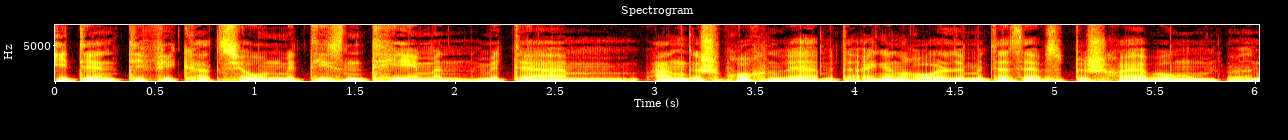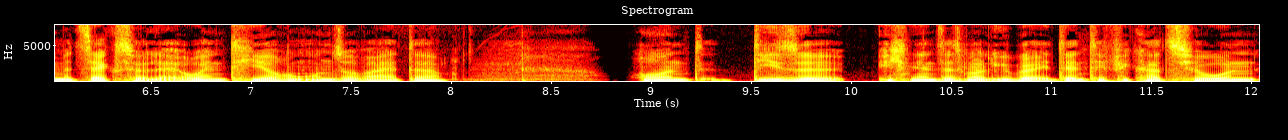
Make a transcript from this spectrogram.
Identifikation mit diesen Themen, mit dem angesprochen werden, mit der eigenen Rolle, mit der Selbstbeschreibung, mit sexueller Orientierung und so weiter. Und diese, ich nenne es jetzt mal Überidentifikation,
